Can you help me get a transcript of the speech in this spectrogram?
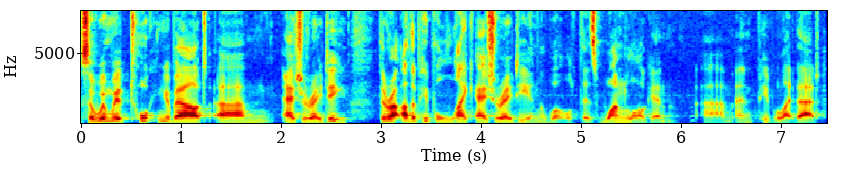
So when we're talking about um, Azure AD, there are other people like Azure AD in the world. There's OneLogin um, and people like that.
